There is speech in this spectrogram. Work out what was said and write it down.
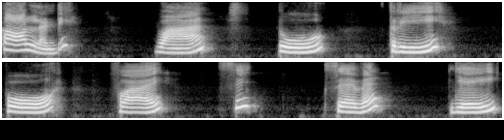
కాళ్ళండి one two three four five six seven eight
